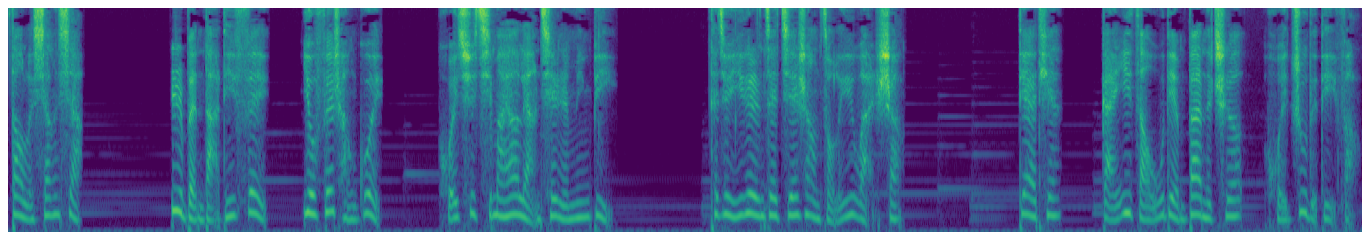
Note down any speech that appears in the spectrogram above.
到了乡下，日本打的费又非常贵，回去起码要两千人民币，他就一个人在街上走了一晚上。第二天赶一早五点半的车回住的地方。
